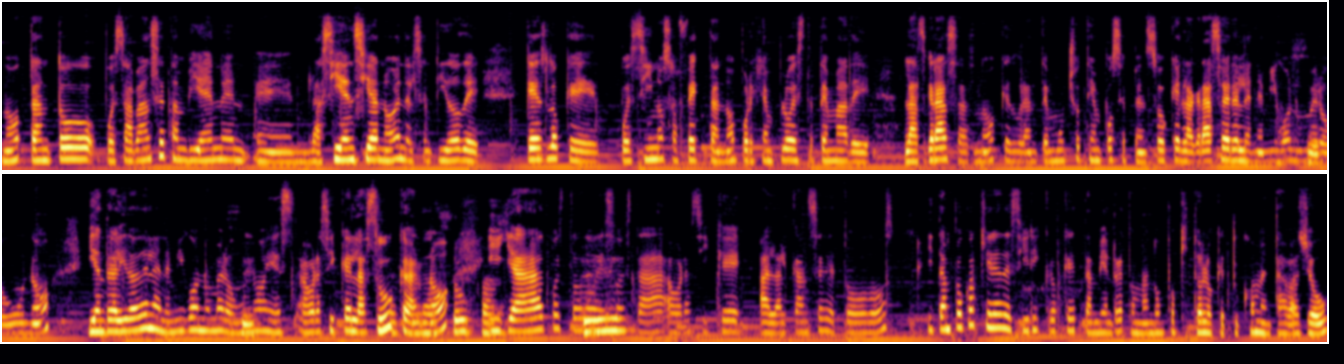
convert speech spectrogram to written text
¿no? Tanto pues avance también en, en la ciencia, ¿no? En el sentido de qué es lo que pues sí nos afecta, ¿no? Por ejemplo, este tema de las grasas, ¿no? Que durante mucho tiempo se pensó que la grasa era el enemigo número uno y en realidad el enemigo número uno es ahora sí que el azúcar, ¿no? Y ya pues todo eso está ahora sí que al alcance de todos y tampoco quiere decir, y creo que también retomando un poquito lo que tú comentabas, Joe,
